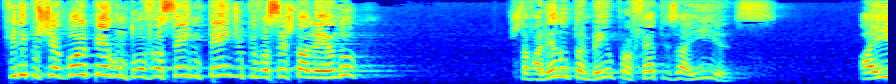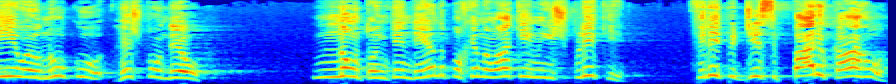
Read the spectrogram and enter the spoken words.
Filipe chegou e perguntou: Você entende o que você está lendo? Estava lendo também o profeta Isaías. Aí o eunuco respondeu: não estou entendendo porque não há quem me explique. Felipe disse: pare o carro.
